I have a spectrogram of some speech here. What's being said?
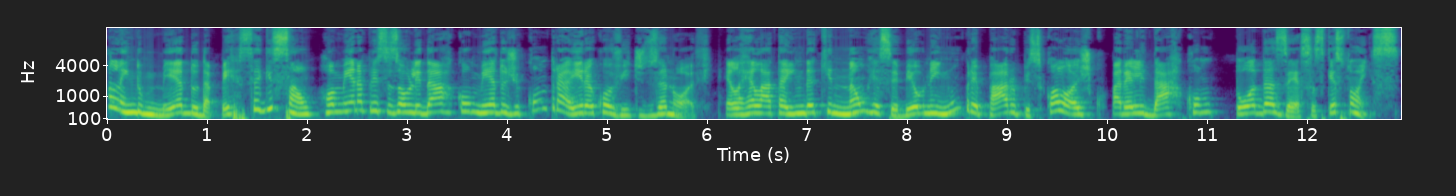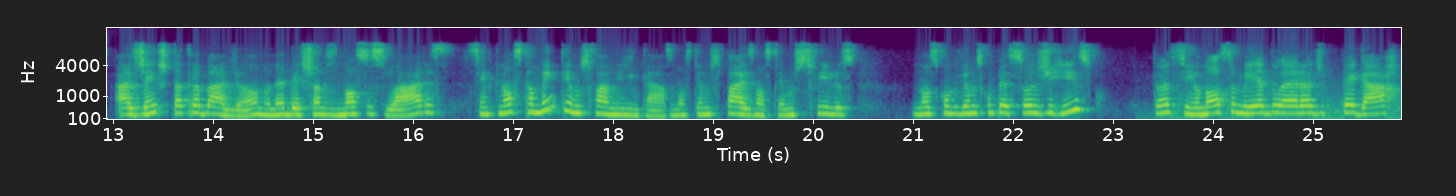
Além do medo da perseguição, Romena precisou lidar com o medo de contrair a Covid-19. Ela relata ainda que não recebeu nenhum preparo psicológico para lidar com todas essas questões. A gente está trabalhando, né, deixando os nossos lares, sendo que nós também temos família em casa, nós temos pais, nós temos filhos, nós convivemos com pessoas de risco. Então, assim, o nosso medo era de pegar,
